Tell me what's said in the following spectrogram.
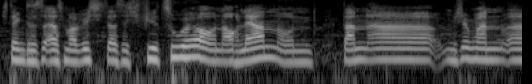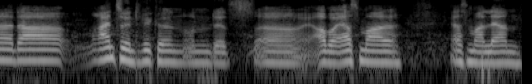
ich denke, das ist erstmal wichtig, dass ich viel zuhöre und auch lerne und dann äh, mich irgendwann äh, da reinzuentwickeln und jetzt äh, aber erstmal erstmal lernen.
